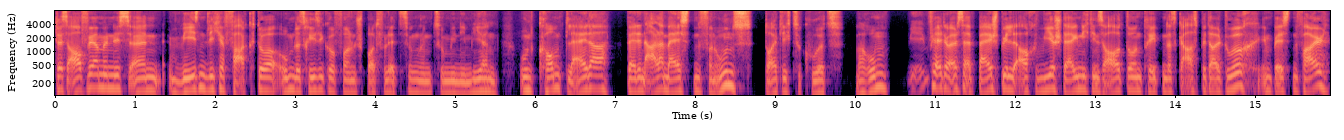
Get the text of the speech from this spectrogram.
Das Aufwärmen ist ein wesentlicher Faktor, um das Risiko von Sportverletzungen zu minimieren und kommt leider bei den allermeisten von uns deutlich zu kurz. Warum? Vielleicht als Beispiel, auch wir steigen nicht ins Auto und treten das Gaspedal durch, im besten Fall,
